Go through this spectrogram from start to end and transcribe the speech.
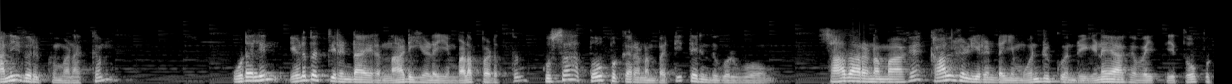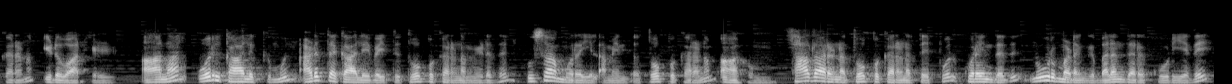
அனைவருக்கும் வணக்கம். உடலின் எழுபத்தி இரண்டாயிரம் நாடிகளையும் பலப்படுத்தும் குசா தோப்புக்கரணம் பற்றி தெரிந்து கொள்வோம். சாதாரணமாக கால்கள் இரண்டையும் ஒன்றுக்கொன்று இணையாக வைத்து தோப்புக்கரணம் இடுவார்கள். ஆனால் ஒரு காலுக்கு முன் அடுத்த காலை வைத்து தோப்புக்கரணம் இடுதல் குசா முறையில் அமைந்த தோப்புக்கரணம் ஆகும். சாதாரண தோப்புக்கரணத்தைப் போல் குறைந்தது நூறு மடங்கு பலம் தரக்கூடியதே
